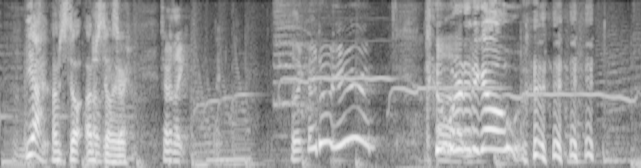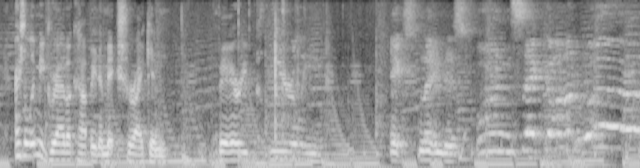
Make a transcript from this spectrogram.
I'm yeah, sure. I'm still I'm okay, still sorry. here. So I was like, like I don't hear him. Where did he go? actually, let me grab a copy to make sure I can very clearly explain this. One second. Whoa!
